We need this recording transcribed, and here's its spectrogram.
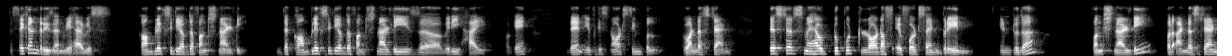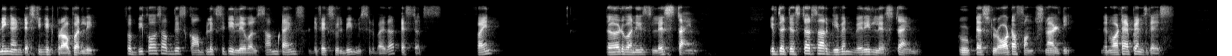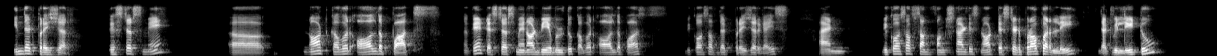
The second reason we have is complexity of the functionality. If the complexity of the functionality is uh, very high, okay, then if it is not simple to understand, testers may have to put a lot of efforts and brain into the functionality for understanding and testing it properly. So because of this complexity level, sometimes defects will be missed by the testers. Fine. Third one is less time. If the testers are given very less time to test a lot of functionality, then what happens guys? In that pressure, testers may uh, not cover all the paths. Okay, testers may not be able to cover all the paths because of that pressure, guys. And because of some functionalities not tested properly, that will lead to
